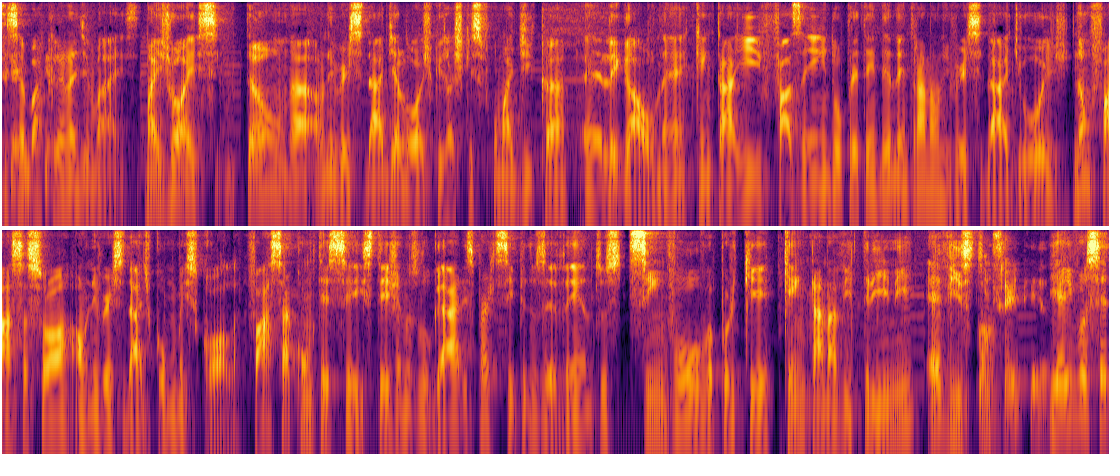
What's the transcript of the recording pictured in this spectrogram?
isso é bacana demais. Mas, Joyce, então, na universidade é lógico, acho que isso ficou uma dica é, legal, né? Quem tá aí fazendo ou pretendendo entrar na universidade hoje, não faça só a universidade como uma escola. Faça acontecer, esteja nos lugares, participe dos eventos, se envolva, porque quem tá na vitrine é visto. Com certeza. E aí você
